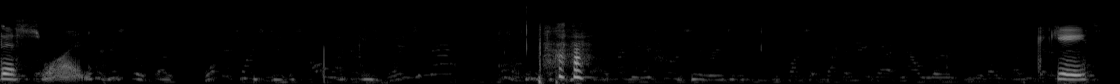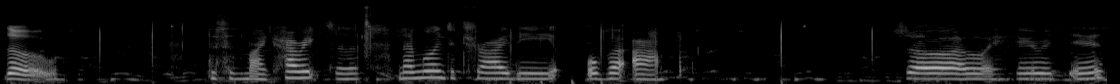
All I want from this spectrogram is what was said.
this one. okay, so this is my character and I'm going to try the other app. So here it is.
